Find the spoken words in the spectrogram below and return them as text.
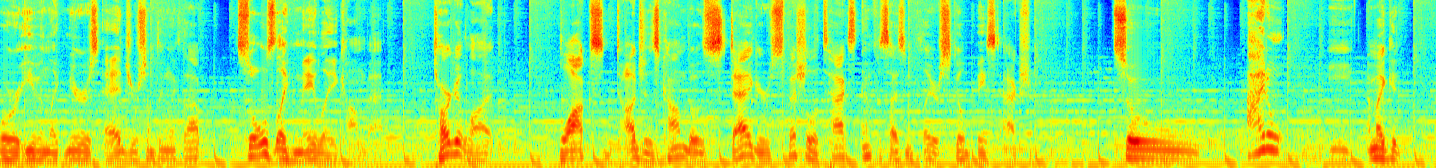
or even like Mirror's Edge or something like that. Souls like melee combat, target lot blocks, dodges, combos, staggers, special attacks, emphasizing player skill based action. So, I don't. I might get.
